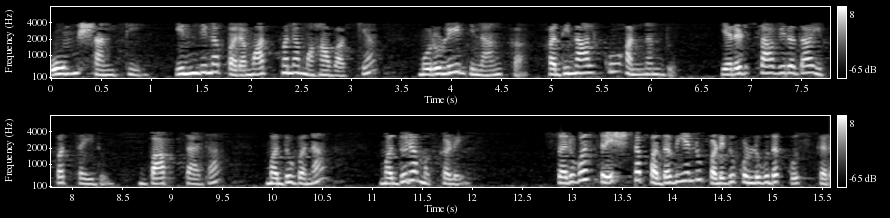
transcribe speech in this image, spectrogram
ಓಂ ಶಾಂತಿ. ಇಂದಿನ ಪರಮಾತ್ಮನ ಮಹಾವಾಕ್ಯ, ಮುರುಳಿ ದಿನಾಂಕ ಹದಿನಾಲ್ಕು ಹನ್ನೊಂದು, ಎರಡ್ ಸಾವಿರದ ಇಪ್ಪತ್ತೈದು. ಬಾಪ್ತಾದ ಮಧುಬನ, ಮಧುರ ಮಕ್ಕಳೇ, ಸರ್ವಶ್ರೇಷ್ಠ ಪದವಿಯನ್ನು ಪಡೆದುಕೊಳ್ಳುವುದಕ್ಕೋಸ್ಕರ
